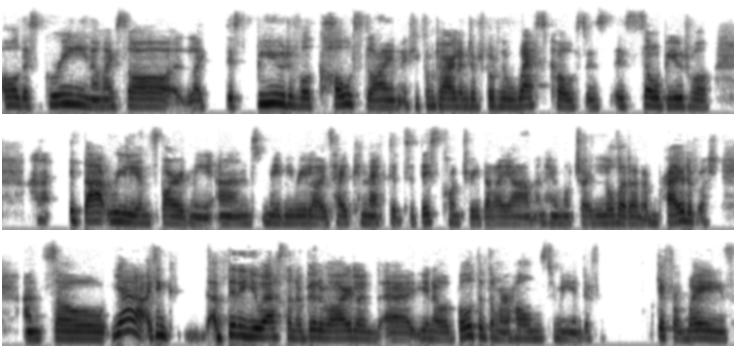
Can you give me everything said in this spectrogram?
all this green and I saw like this beautiful coastline. If you come to Ireland, you have to go to the west coast. is is so beautiful, and it, that really inspired me and made me realize how connected to this country that I am and how much I love it and I'm proud of it. And so, yeah, I think a bit of US and a bit of Ireland. Uh, you know, both of them are homes to me in different different ways.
